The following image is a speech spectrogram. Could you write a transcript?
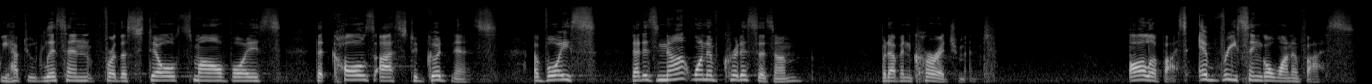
We have to listen for the still small voice that calls us to goodness, a voice that is not one of criticism, but of encouragement. All of us, every single one of us,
